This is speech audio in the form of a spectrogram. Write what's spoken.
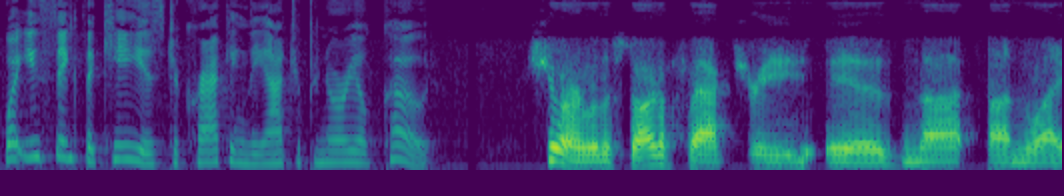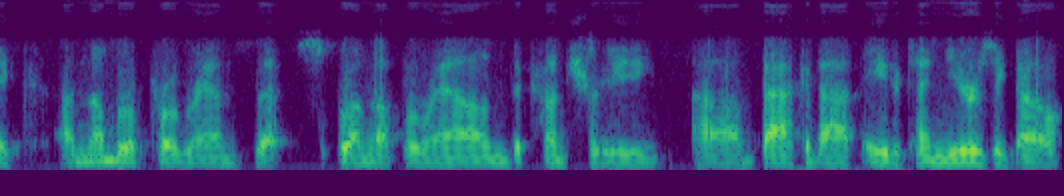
what you think the key is to cracking the entrepreneurial code? Sure. Well the startup factory is not unlike a number of programs that sprung up around the country uh, back about eight or ten years ago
